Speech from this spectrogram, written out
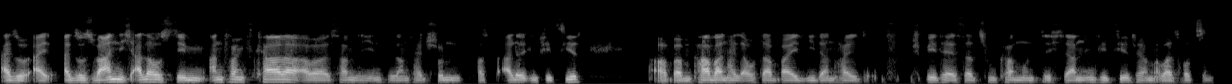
also, also es waren nicht alle aus dem Anfangskader, aber es haben sich insgesamt halt schon fast alle infiziert. Aber ein paar waren halt auch dabei, die dann halt später erst dazu kamen und sich dann infiziert haben. Aber trotzdem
